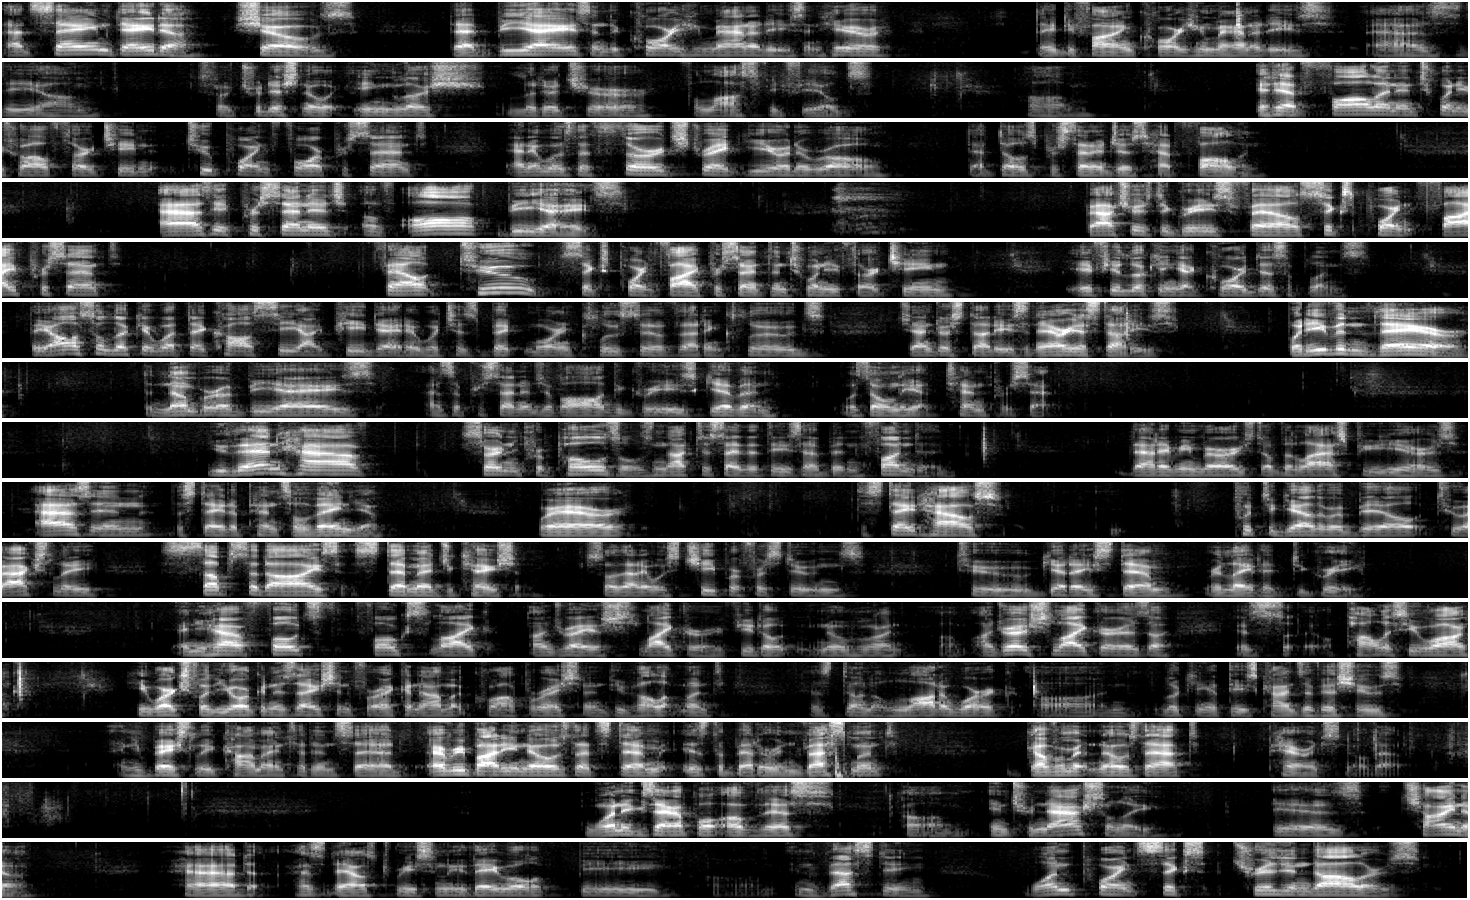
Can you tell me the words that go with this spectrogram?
That same data shows that BAs in the core humanities, and here they define core humanities as the um, sort of traditional English, literature, philosophy fields. Um, it had fallen in 2012-13, 2.4%, and it was the third straight year in a row that those percentages had fallen. As a percentage of all BAs, bachelor's degrees fell 6.5%, fell to 6.5% in 2013 if you're looking at core disciplines. They also look at what they call CIP data, which is a bit more inclusive, that includes gender studies and area studies. But even there, the number of BAs as a percentage of all degrees given was only at 10%. You then have certain proposals, not to say that these have been funded, that have emerged over the last few years, as in the state of Pennsylvania, where the State House put together a bill to actually subsidize STEM education so that it was cheaper for students to get a STEM-related degree. And you have folks, folks like Andreas Schleicher. If you don't know who um, Andreas Schleicher is a, is a policy wonk. He works for the Organization for Economic Cooperation and Development, has done a lot of work on looking at these kinds of issues. And he basically commented and said, everybody knows that STEM is the better investment. Government knows that. Parents know that. One example of this um, internationally is China had, has announced recently they will be um, investing $1.6 trillion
